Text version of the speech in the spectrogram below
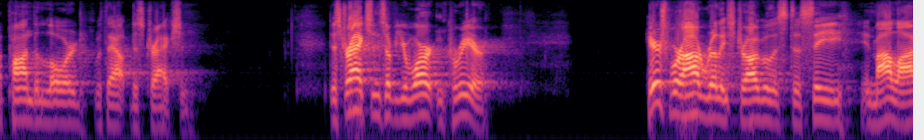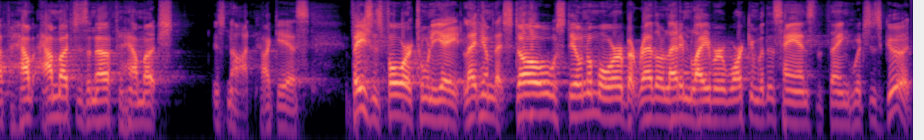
upon the Lord without distraction. Distractions of your work and career. Here's where I really struggle is to see in my life how, how much is enough and how much is not, I guess. Ephesians 4 28, let him that stole steal no more, but rather let him labor, working with his hands the thing which is good,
